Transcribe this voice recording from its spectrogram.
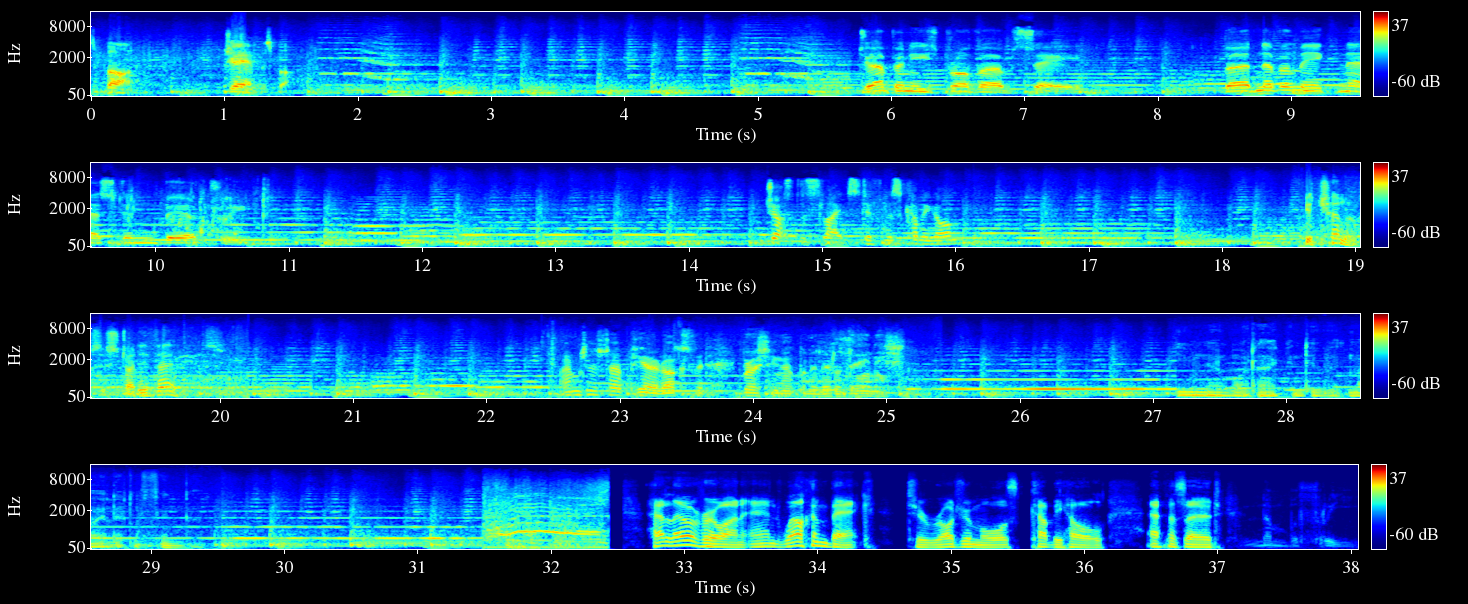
was Bond. James Bond. Japanese proverbs say, bird never make nest in bare tree. Just a slight stiffness coming on. Your cello's a Stradivarius. I'm just up here at Oxford, brushing up on a little Danish. Hello, everyone, and welcome back to Roger Moore's Cubbyhole episode Number three.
